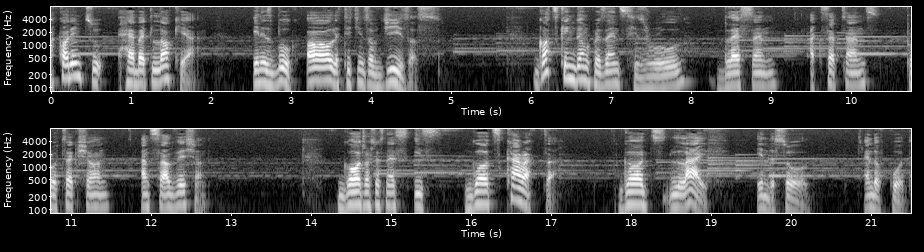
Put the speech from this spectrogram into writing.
According to Herbert Lockyer, in his book All the Teachings of Jesus, God's kingdom represents his rule, blessing, acceptance, protection, and salvation. God's righteousness is God's character God's life in the soul. End of quote.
